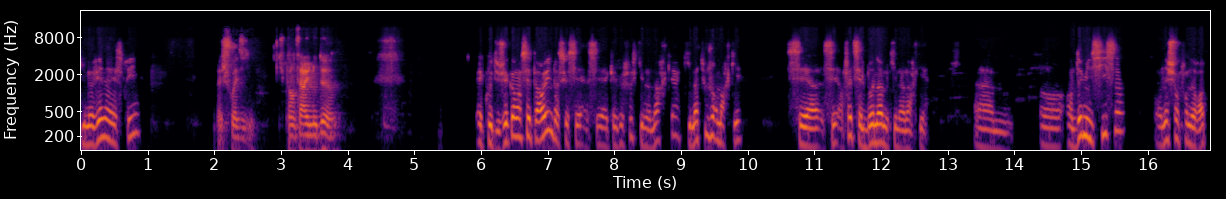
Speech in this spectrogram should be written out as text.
qui me viennent à l'esprit. Bah, choisis. Tu peux en faire une ou deux. hein. Écoute, je vais commencer par une parce que c'est quelque chose qui me marque, qui m'a toujours marqué. C'est, euh, c'est- en fait, c'est le bonhomme qui m'a marqué. Euh, en, en 2006, on est champion d'Europe.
